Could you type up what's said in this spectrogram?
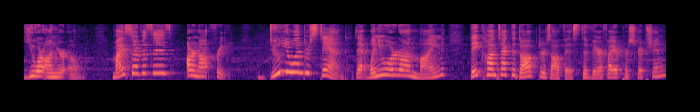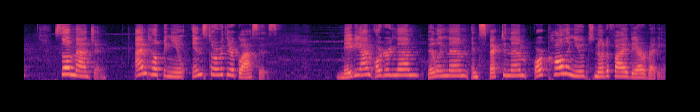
you are on your own. My services are not free. Do you understand that when you order online, they contact the doctor's office to verify a prescription? So imagine, I'm helping you in store with your glasses. Maybe I'm ordering them, billing them, inspecting them, or calling you to notify they are ready.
